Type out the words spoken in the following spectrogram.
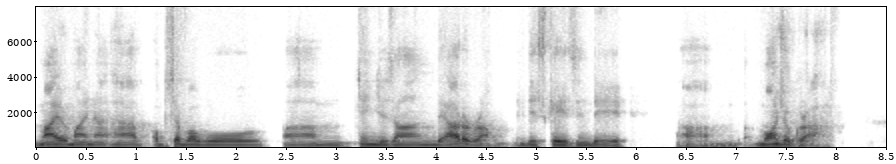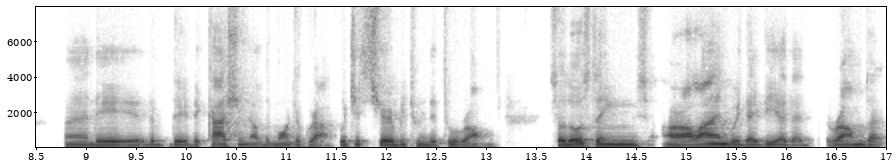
might or might not have observable um, changes on the outer realm, in this case, in the um, module graph and the, the, the, the, caching of the module graph, which is shared between the two realms. So those things are aligned with the idea that realms, are,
